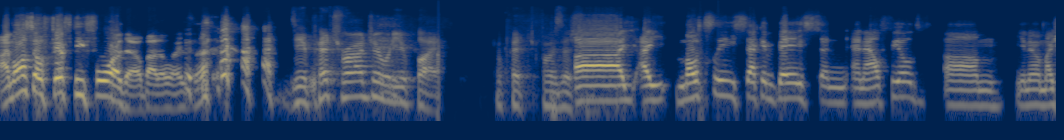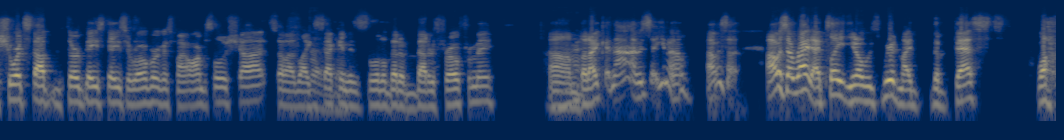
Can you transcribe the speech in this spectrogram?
I'm also 54 though, by the way. Do you pitch, Roger? What do you play? What pitch position? Uh, I mostly second base and, and outfield. Um, you know, my shortstop and third base days are over because my arm's a little shot. So I like Okay. second is a little bit of a better throw for me. Um, Alright. but I can, nah, I was, you know, I was, I was all right. I played, you know, it was weird. My, the best, well,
